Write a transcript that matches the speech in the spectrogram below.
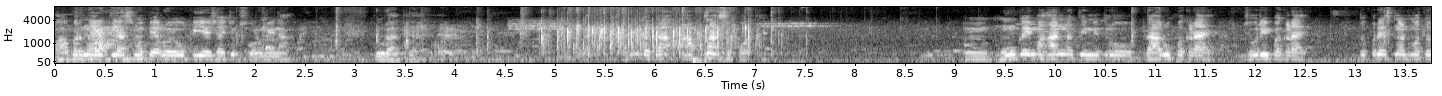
બાબરના ઇતિહાસમાં પહેલો એવો પીએસઆઈ છે સોળ મહિના પૂરા થયા. બધા આપના સપોર્ટ હું કંઈ મહાન નથી મિત્રો, દારૂ પકડાય, ચોરી પકડાય, તો પ્રેસ નોટમાં તો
